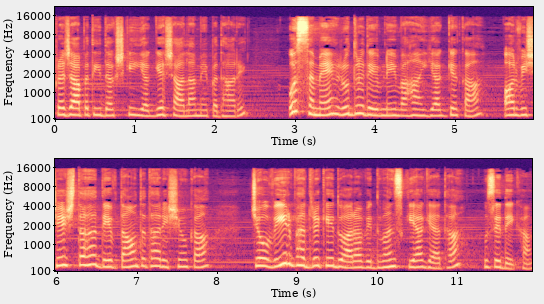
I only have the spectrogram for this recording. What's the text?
प्रजापति दक्ष की यज्ञशाला में पधारे। उस समय रुद्रदेव ने वहाँ यज्ञ का और विशेषतः देवताओं तथा ऋषियों का जो वीरभद्र के द्वारा विध्वंस किया गया था, उसे देखा।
